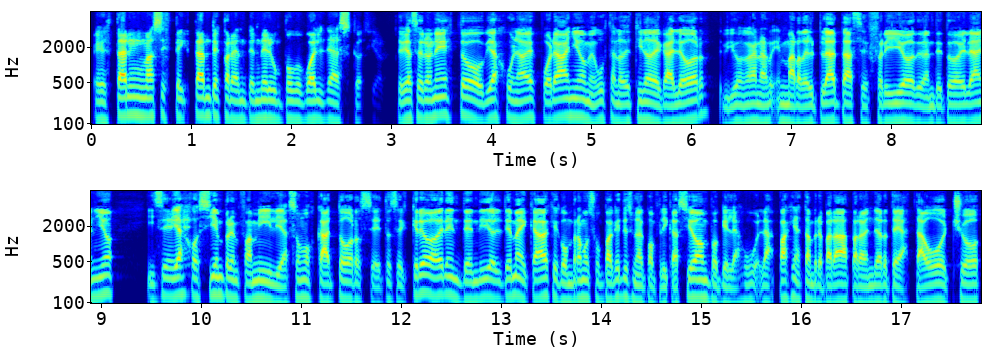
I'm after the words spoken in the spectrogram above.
están más expectantes para entender un poco cuál es la situación. Te voy a ser honesto, viajo una vez por año, me gustan los destinos de calor. Vivo en Mar del Plata, hace frío durante todo el año y se viajo siempre en familia, somos 14. Entonces creo haber entendido el tema de cada vez que compramos un paquete es una complicación porque las, páginas están preparadas para venderte hasta 8,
